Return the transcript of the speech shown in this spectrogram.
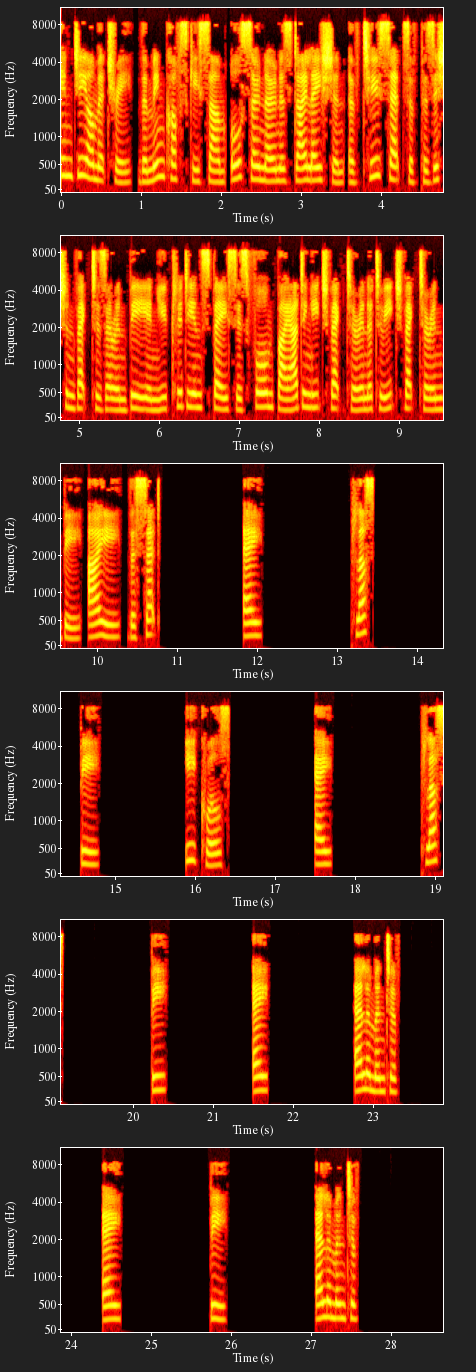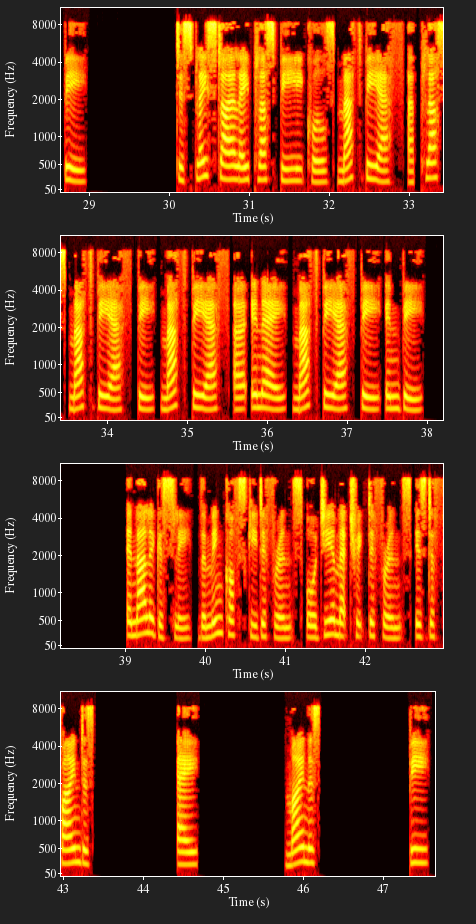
In geometry, the Minkowski sum also known as dilation of two sets of position vectors A and B in Euclidean space is formed by adding each vector in A to each vector in B, i.e., the set A plus B equals A plus B A element of A B element of B Display style a plus b equals math bf a plus math bf b math bf a in a math bf b in b. Analogously, the Minkowski difference or geometric difference is defined as a minus b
